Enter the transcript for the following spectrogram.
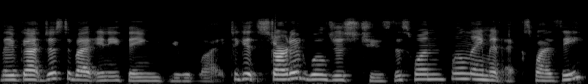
They've got just about anything you would like. To get started, we'll just choose this one. We'll name it XYZ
